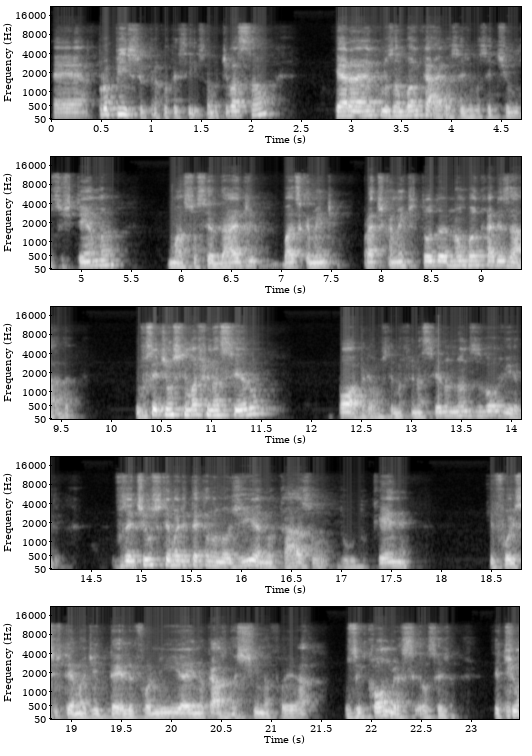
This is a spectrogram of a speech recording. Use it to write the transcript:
é, propício para acontecer isso. A motivação era a inclusão bancária, ou seja, você tinha um sistema, uma sociedade basicamente, praticamente toda não bancarizada. E você tinha um sistema financeiro pobre, um sistema financeiro não desenvolvido. Você tinha um sistema de tecnologia, no caso do, do Quênia, que foi o sistema de telefonia, e no caso da China foi a, os e-commerce, ou seja, você tinha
